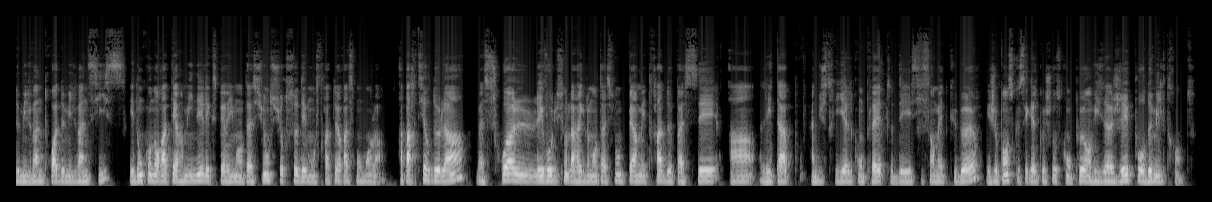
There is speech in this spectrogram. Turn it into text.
2023-2026. Et donc on aura terminé l'expérimentation sur ce démonstrateur à ce moment-là. À partir de là, ben, soit l'évolution de la réglementation permettra de passer à l'étape industrielle complète des 600 mètres cubeurs, et je pense que c'est quelque chose qu'on peut envisager pour 2030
